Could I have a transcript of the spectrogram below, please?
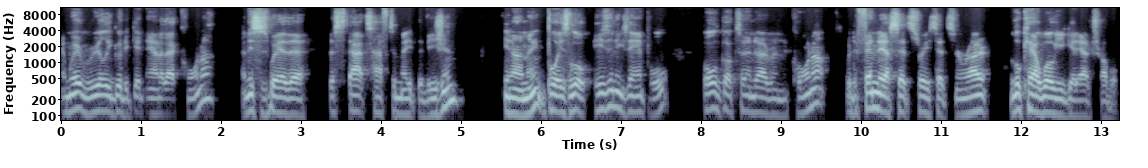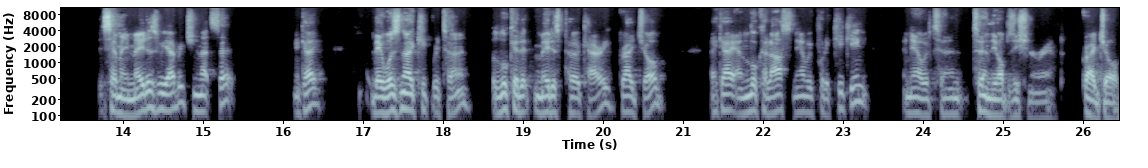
and we're really good at getting out of that corner. And this is where the the stats have to meet the vision. You know what I mean? Boys, look, here's an example. Ball got turned over in the corner. We defended our sets three sets in a row. Look how well you get out of trouble. This how many meters we average and that's it. Okay. There was no kick return, but look at it meters per carry. Great job. Okay. And look at us. Now we put a kick in and now we've turned turn the opposition around. Great job.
